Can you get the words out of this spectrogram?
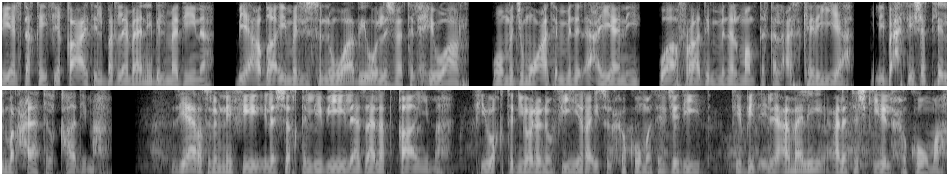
ليلتقي في قاعة البرلمان بالمدينة بأعضاء مجلس النواب ولجنة الحوار ومجموعة من الأعيان وأفراد من المنطقة العسكرية لبحث شكل المرحلة القادمة. زيارة المنفي إلى الشرق الليبي لا زالت قائمة في وقت يعلن فيه رئيس الحكومة الجديد في بدء العمل على تشكيل الحكومة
